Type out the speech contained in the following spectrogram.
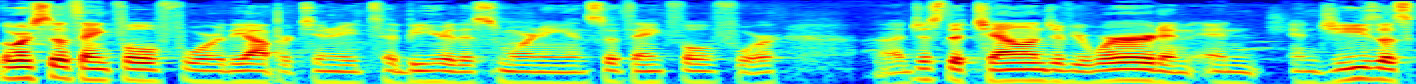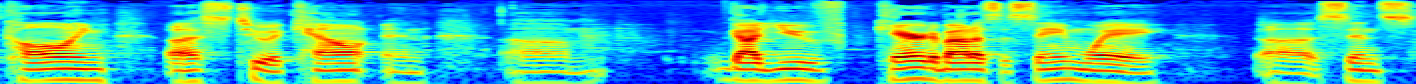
Lord, we're so thankful for the opportunity to be here this morning and so thankful for uh, just the challenge of your word and, and, and Jesus calling us to account. And um, God, you've cared about us the same way uh, since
